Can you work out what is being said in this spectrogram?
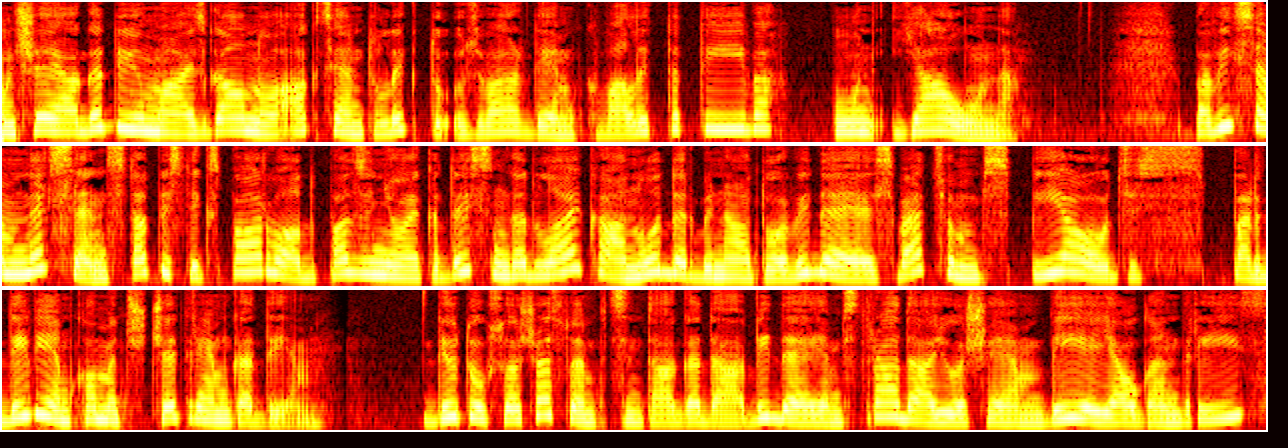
Un šajā gadījumā es galveno akcentu liktu uz vārdiem kvalitatīva un jauna. Pavisam nesen statistikas pārvalde paziņoja, ka desmit gadu laikā nodarbināto vidējais vecums pieaudzis par 2,4 gadiem. 2018. gadā vidējam strādājošajam bija jau gandrīz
